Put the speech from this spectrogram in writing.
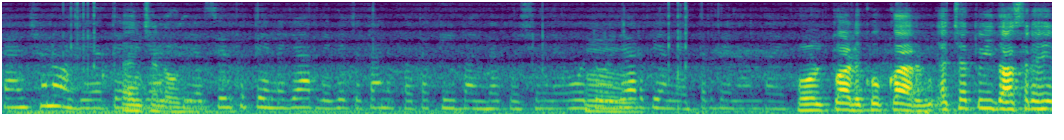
ਪੈਨਸ਼ਨ ਆਉਂਦੀ ਹੈ ਤੇ ਪੈਨਸ਼ਨ ਆਉਂਦੀ ਹੈ। ਸਿਰਫ 3000 ਦੇ ਵਿੱਚ ਤੁਹਾਨੂੰ ਪਤਾ ਕੀ ਬਣਦਾ ਕੁਛ ਵੀ ਨਹੀਂ ਉਹ ਹੂੰ। 2000 ਰੁਪਇਆ ਮੈਂ ਇੱਧਰ ਦੇਣਾ ਹੁੰਦਾ ਹੈ ਹੁਣ ਤੁਹਾਡੇ ਕੋਲ ਘਰ ਅੱਛਾ ਤੁਸੀਂ ਦੱਸ ਰਹੇ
